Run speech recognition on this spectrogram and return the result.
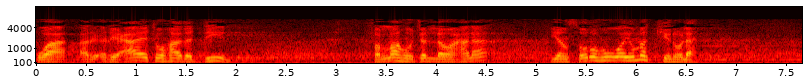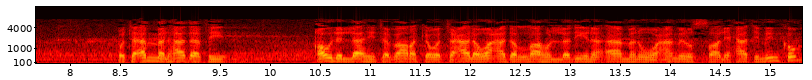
ورعاية هذا الدين فالله جل وعلا ينصره ويمكن له. وتأمل هذا في قول الله تبارك وتعالى وعد الله الذين آمنوا وعملوا الصالحات منكم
